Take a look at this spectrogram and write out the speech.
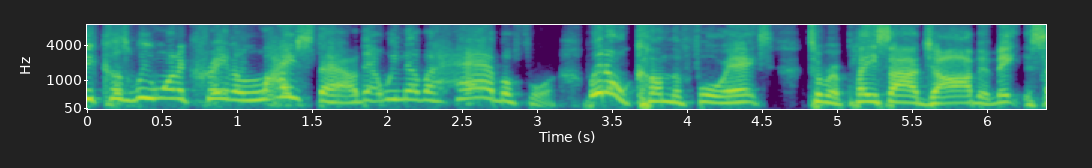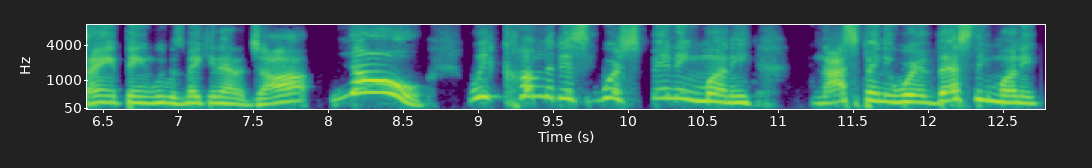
because we want to create a lifestyle that we never had before. We don't come to Forex to replace our job and make the same thing we was making at a job. No, we come to this, we're spending money, not spending, we're investing money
